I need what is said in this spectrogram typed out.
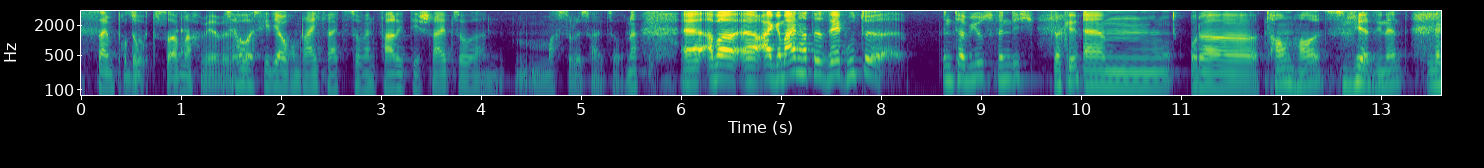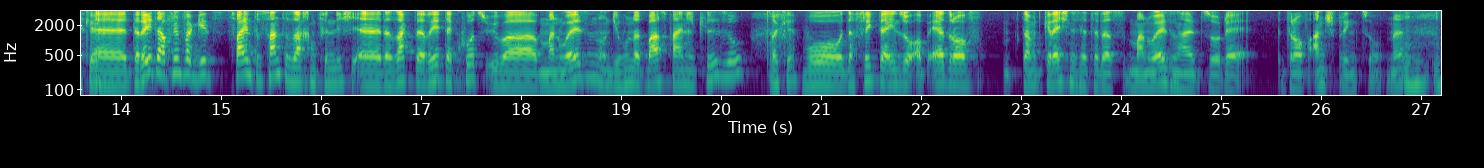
Das ist sein Produkt, so, machen wir. So, es geht ja auch um Reichweite. So, wenn Farid dir schreibt, so, dann machst du das halt so. Ne? Äh, aber äh, allgemein hat er sehr gute Interviews, finde ich. Okay. Ähm, oder Town Halls, wie er sie nennt. Okay. Äh, der redet auf jeden Fall geht's zwei interessante Sachen, finde ich. Äh, da sagt er, redet er kurz über Manuelsen und die 100 Bars Final Kill so. okay. Wo, da fragt er ihn so, ob er drauf damit gerechnet hätte, dass Manuelsen halt so der drauf anspringt, so, ne? Mhm,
